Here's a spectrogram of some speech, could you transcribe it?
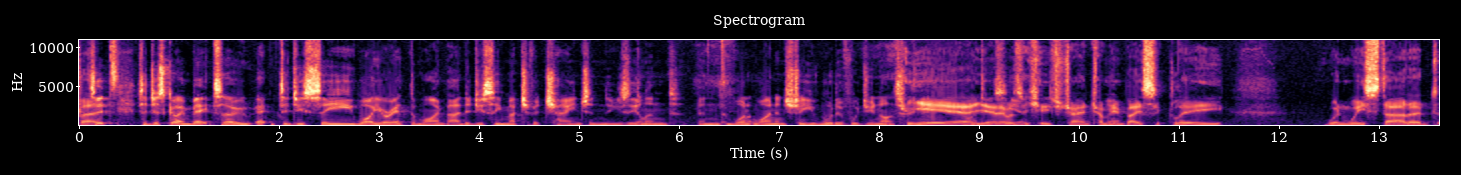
But- so, it's- so just going back, so uh, did you see while you're at the wine bar? Did you see much of a change in New Zealand in the wine industry? You would have, would you not? Through the Yeah, 90s? yeah, there was yeah. a huge change. I Yeah. mean, basically, when we started,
